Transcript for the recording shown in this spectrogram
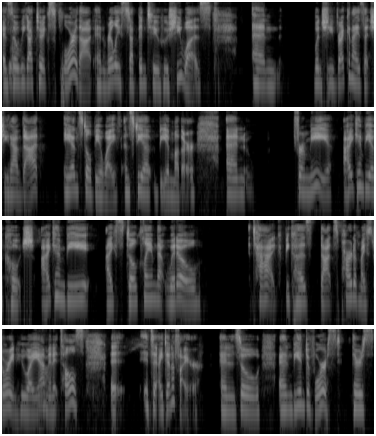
and yeah. so we got to explore that and really step into who she was and when she recognized that she'd have that and still be a wife and still be a mother. And for me, I can be a coach. I can be, I still claim that widow tag because that's part of my story and who I am. Yeah. And it tells, it, it's an identifier. And so, and being divorced, there's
